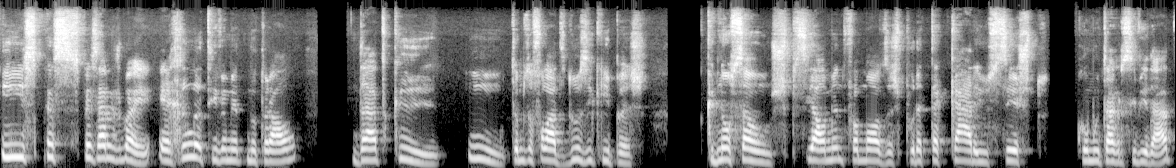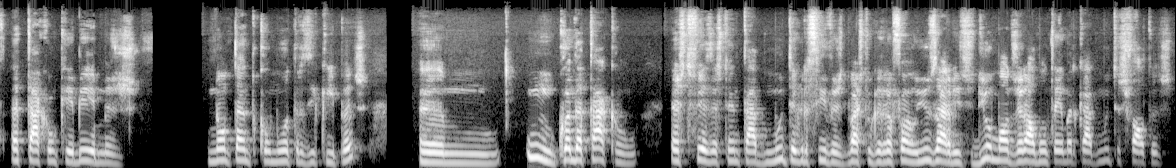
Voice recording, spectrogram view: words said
E se, se pensarmos bem, é relativamente natural, dado que, um, estamos a falar de duas equipas que não são especialmente famosas por atacarem o sexto com muita agressividade, atacam QB, mas não tanto como outras equipas. Um, quando atacam, as defesas têm estado muito agressivas debaixo do garrafão e os árbitros, de um modo geral, não têm marcado muitas faltas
